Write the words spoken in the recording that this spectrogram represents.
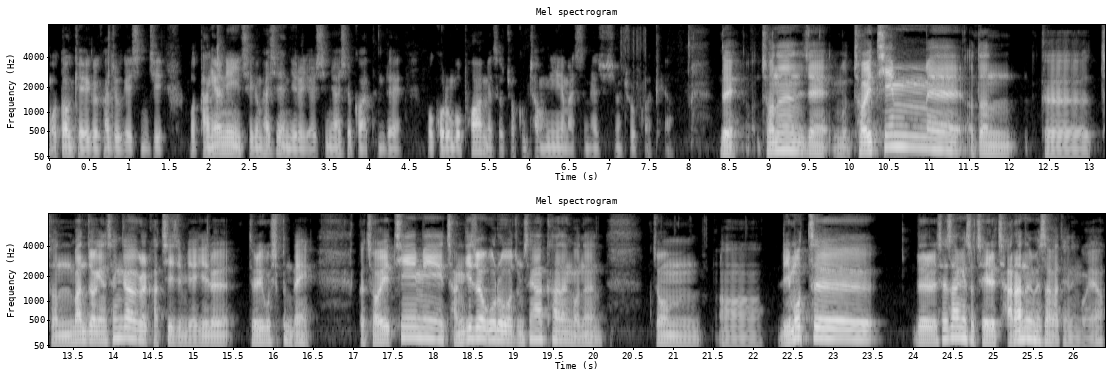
어떤 계획을 가지고 계신지 뭐 당연히 지금 하시는 일을 열심히 하실 것 같은데 뭐 고런 거 포함해서 쪼끔 정리해 말씀해 주시면 좋을 것 같아요. 네. 저는 이제 뭐 저희 팀의 어떤 그 전반적인 생각을 같이 지금 얘기를 드리고 싶은데 그 저희 팀이 장기적으로 좀 생각하는 거는 좀 어 리모트를 세상에서 제일 잘하는 회사가 되는 거예요.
